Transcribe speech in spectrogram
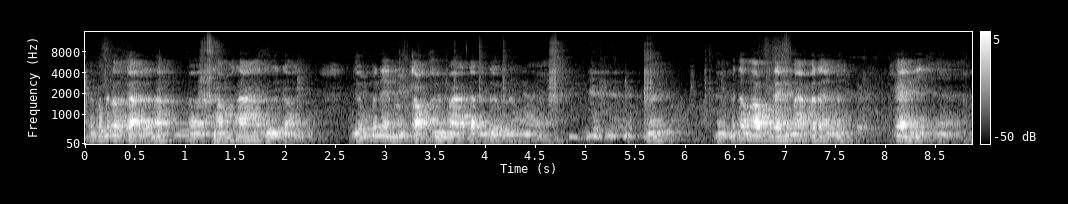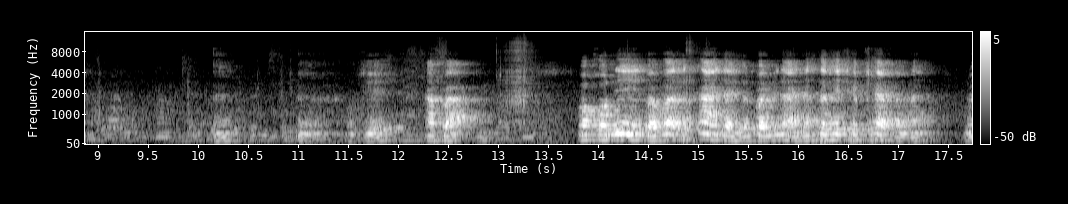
แล้วก็ไม่ต้องจัดแล้วนะทำท่าให้ดูหน่อยเดี๋ยวไม่แน่มันกลับคืนมาดังเดิมทำไงนะไม่ต้องเอาแรงมากก็ได้ไหมแค่นี้ออเออเออโอเคอาปากบางคนนี่แบบว่าอ้าใหญ่เกินไปไม่ได้นะต้องให้แคบๆหน่อยนะเห็นไหม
